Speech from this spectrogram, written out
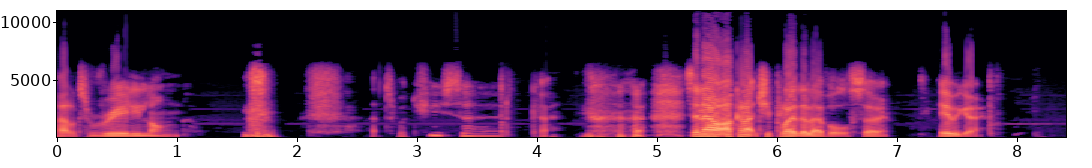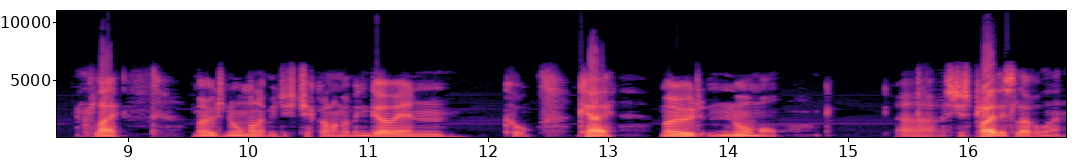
that looks really long. that's what she said. Okay. so now I can actually play the level. So here we go. Play. Mode normal. Let me just check how long I've been going. Cool. Okay. Mode normal. Uh, let's just play this level then.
